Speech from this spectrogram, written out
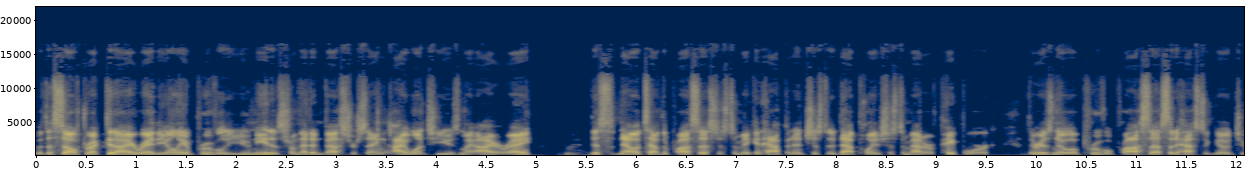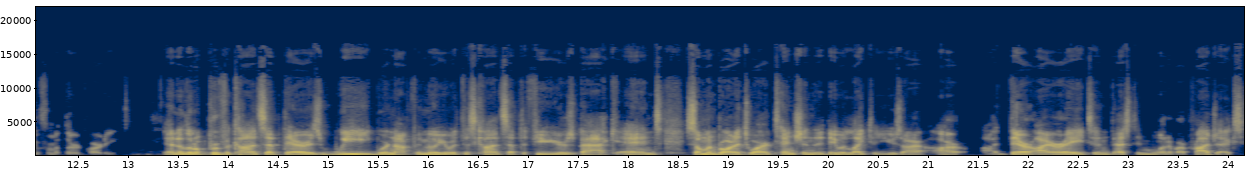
With a self-directed IRA, the only approval you need is from that investor saying, "I want to use my IRA." This now let's have the process just to make it happen. It's just at that point, it's just a matter of paperwork. There is no approval process that it has to go to from a third party. And a little proof of concept there is we were not familiar with this concept a few years back, and someone brought it to our attention that they would like to use our, our uh, their IRA to invest in one of our projects.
